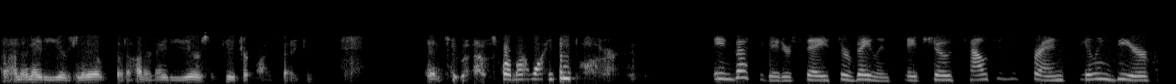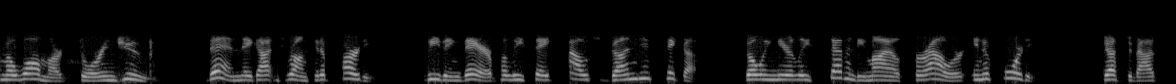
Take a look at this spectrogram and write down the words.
180 years lived, but 180 years of future life taken. And two of those were my wife and daughter. Investigators say surveillance tape shows Couch and his friends stealing beer from a Walmart store in June. Then they got drunk at a party. Leaving there, police say Couch gunned his pickup, going nearly 70 miles per hour in a 40. Just about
